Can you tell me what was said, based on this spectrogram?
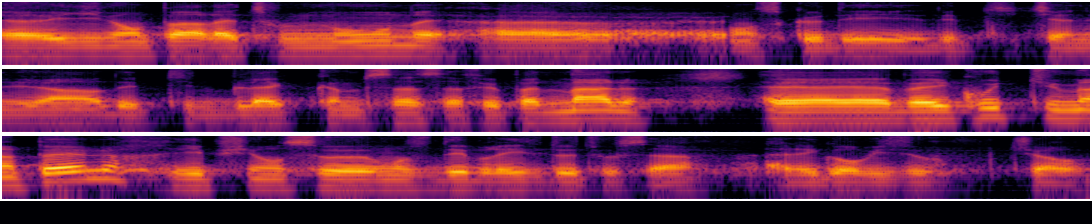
Euh, il en parle à tout le monde. Euh, je pense que des, petits canulars, des petites blagues comme ça, ça fait pas de mal. Euh, bah écoute, tu m'appelles et puis on se, on se de tout ça. Allez, gros bisous. Ciao.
